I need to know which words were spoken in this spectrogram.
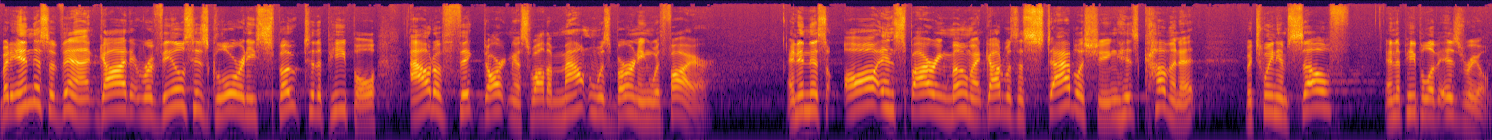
But in this event, God reveals his glory and he spoke to the people out of thick darkness while the mountain was burning with fire. And in this awe inspiring moment, God was establishing his covenant between himself and the people of Israel.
